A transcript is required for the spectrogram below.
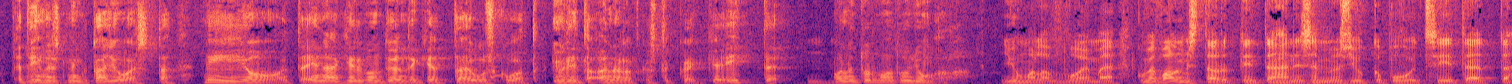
Että mm. ihmiset niin tajuaisivat, että niin joo, että ei nämä kirkon työntekijät tai uskovat yritä aina ratkaista kaikkea itse, mm. vaan ne turvautuu Jumalaan. Jumalan voima. Ja kun me valmistauduttiin tähän, niin sen myös Jukka puhuit siitä, että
